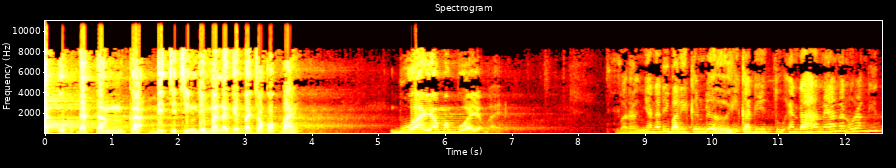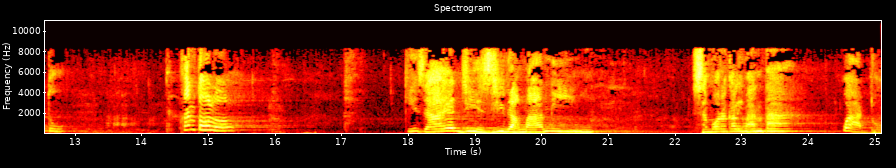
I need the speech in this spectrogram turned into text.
Atuh datang Ka dicicing di mana ge bacokok baik buaya membuaya baik barangnya na dibalikin deui ka ditu. Endahan neangan orang ditu. Kan tolol kisah zinah maning. Sama orang Kalimantan waduh.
